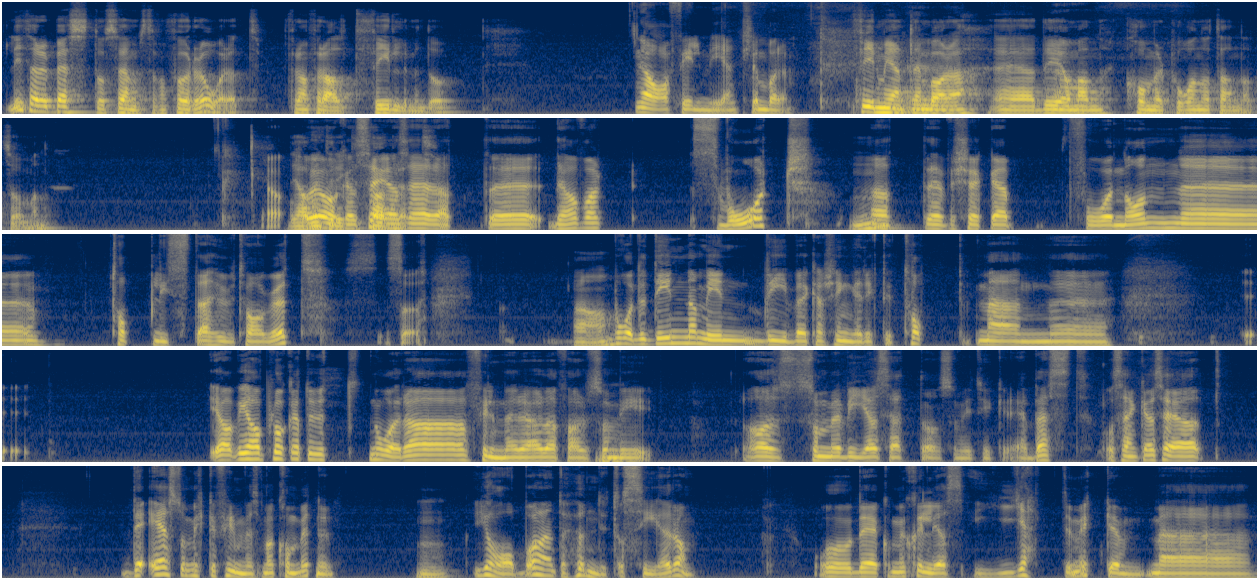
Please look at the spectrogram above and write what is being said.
lite av det bästa och sämsta från förra året. Framförallt film då. Ja, film egentligen bara. Film egentligen Eh, bara. Eh, det är ja. om man kommer på något annat så. Men Ja, och jag kan säga så här att eh, det har varit svårt mm. att eh, försöka få någon eh, topplista överhuvudtaget. Så, ja. både din och min blir väl kanske ingen riktigt topp men Ja, vi har plockat ut några filmer i alla fall som Mm. vi har, som vi har sett och som vi tycker är bäst. Och sen kan jag säga att det är så mycket filmer som har kommit nu. Mm. Jag har bara inte hunnit att se dem. Och det kommer skiljas jättemycket med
